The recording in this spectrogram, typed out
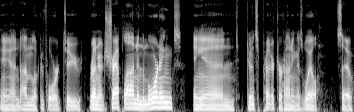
And I'm looking forward to running a trap line in the mornings and doing some predator hunting as well. So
